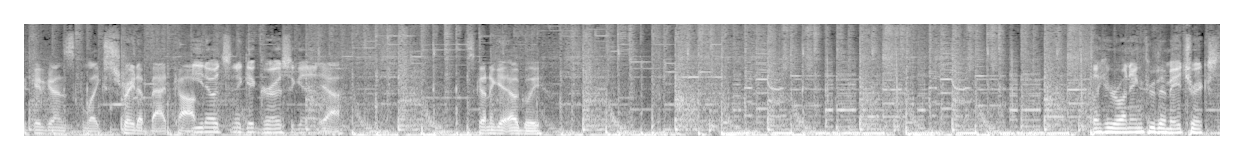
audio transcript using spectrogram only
kid guns, like straight up bad cop. You know it's gonna get gross again. Yeah. It's gonna get ugly. Like you're running through the Matrix.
